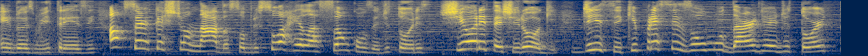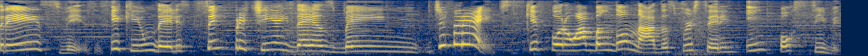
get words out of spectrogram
em 2013, ao ser questionada sobre sua relação com os editores, Shiori Teshirogi disse que precisou mudar de editor três vezes e que um deles sempre tinha ideias bem diferentes que foram abandonadas por serem impossíveis.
